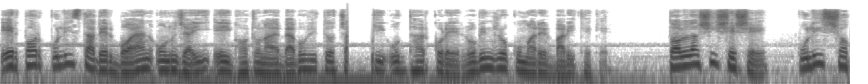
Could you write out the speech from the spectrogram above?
এরপর পুলিশ তাদের বয়ান অনুযায়ী এই ঘটনায় ব্যবহৃত চাকরি উদ্ধার করে রবীন্দ্র কুমারের বাড়ি থেকে। তল্লাশি শেষে পুলিশ সব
